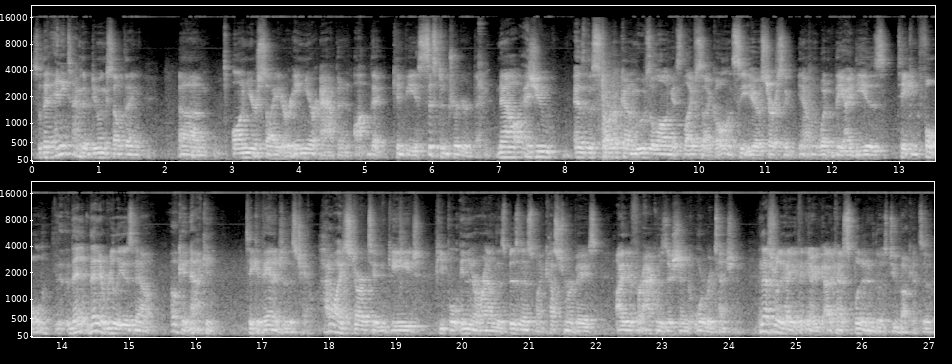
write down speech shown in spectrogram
so that anytime they're doing something um, on your site or in your app and on, that can be a system triggered thing. Now, as you as the startup kind of moves along its life cycle and CEO starts to you know what the idea is taking fold, then then it really is now okay. Now I can take advantage of this channel. How do I start to engage people in and around this business, my customer base, either for acquisition or retention? And that's really how you think, you know, I kind of split it into those two buckets of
